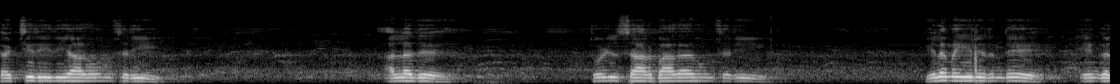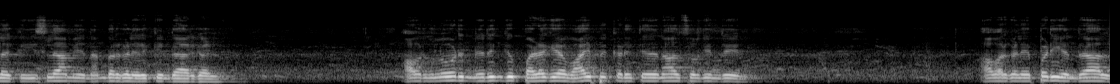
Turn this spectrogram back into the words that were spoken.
கட்சி ரீதியாகவும் சரி அல்லது தொழில் சார்பாகவும் சரி இளமையிலிருந்தே எங்களுக்கு இஸ்லாமிய நண்பர்கள் இருக்கின்றார்கள். அவர்களோடு நெருங்கி பழகிய வாய்ப்பு கிடைத்ததனால் சொல்கின்றேன். அவர்கள் எப்படி என்றால்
